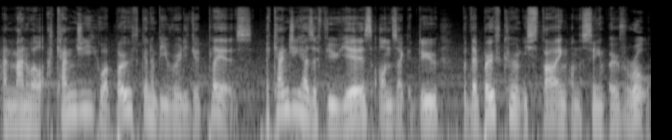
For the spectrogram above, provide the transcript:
and Manuel Akanji, who are both going to be really good players. Akanji has a few years on Zagadou, but they're both currently starting on the same overall.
